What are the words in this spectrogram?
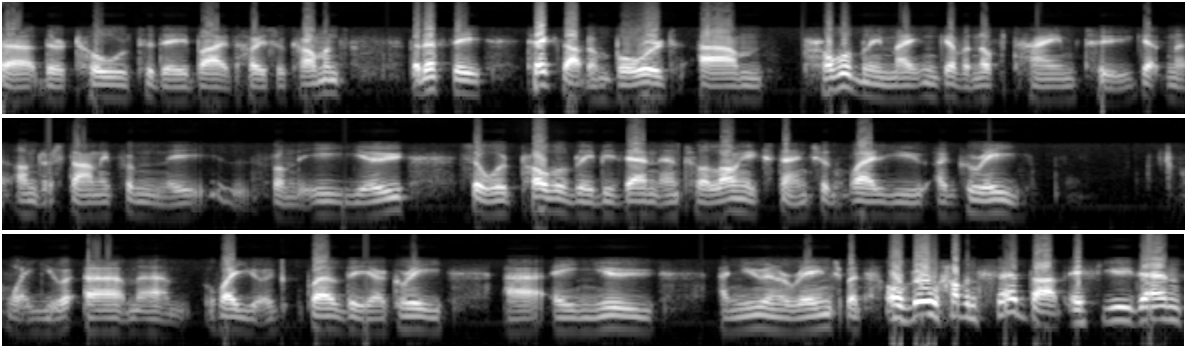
uh, they're told today by the House of Commons. But if they take that on board, um, probably mightn't give enough time to get an understanding from the from the EU. So would probably be then into a long extension while you agree, while you um, um, while you while they agree uh, a new a new arrangement. Although, having said that, if you then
